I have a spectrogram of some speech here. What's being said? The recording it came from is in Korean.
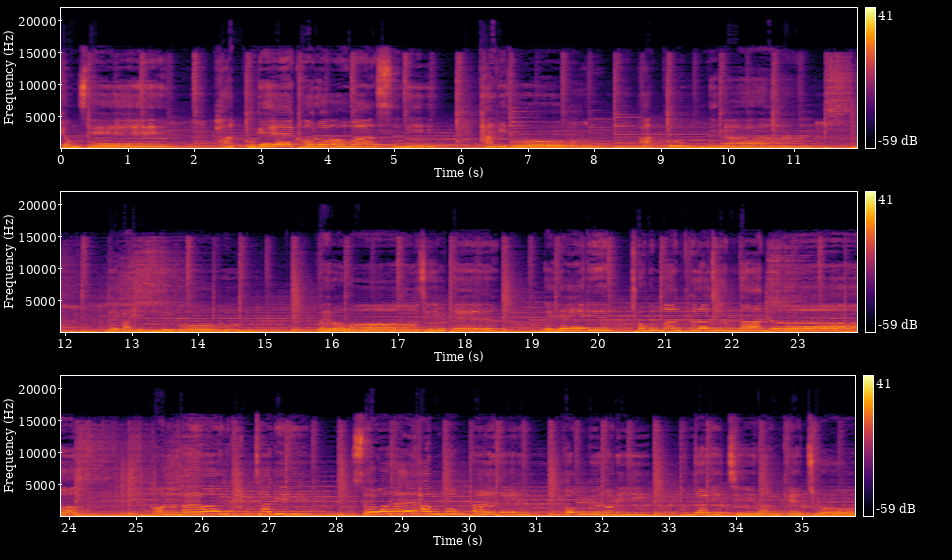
평생 바쁘게 걸어왔으니 다리도 아픕니다. 내가 힘들고 외로워질 때 내 얘기 조금 있진 않겠죠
